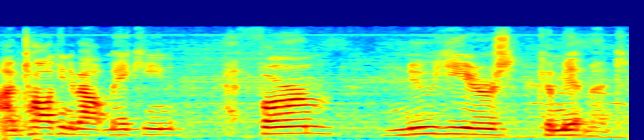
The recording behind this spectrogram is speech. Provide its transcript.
I'm talking about making a firm New Year's commitment,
